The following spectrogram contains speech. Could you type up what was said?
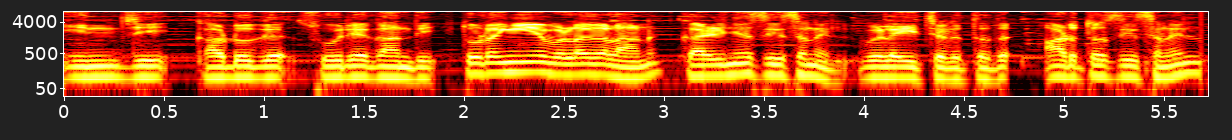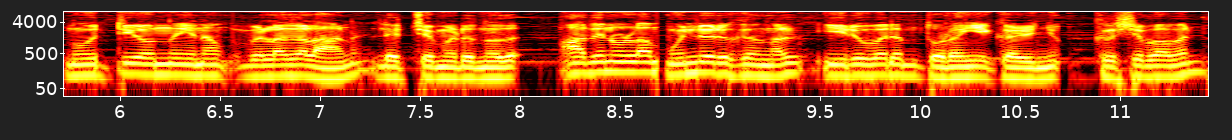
ഇഞ്ചി കടുക് സൂര്യകാന്തി തുടങ്ങിയ വിളകളാണ് കഴിഞ്ഞ സീസണിൽ വിളയിച്ചെടുത്തത്. അടുത്ത സീസണിൽ നൂറ്റിയൊന്ന് ഇനം വിളകളാണ് ലക്ഷ്യമിടുന്നത്. അതിനുള്ള മുന്നൊരുക്കങ്ങൾ ഇരുവരും തുടങ്ങിക്കഴിഞ്ഞു. Krishibhavan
